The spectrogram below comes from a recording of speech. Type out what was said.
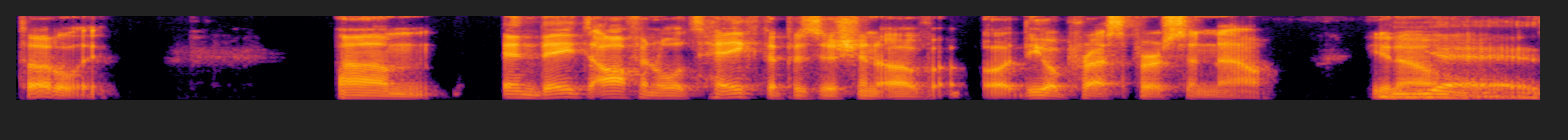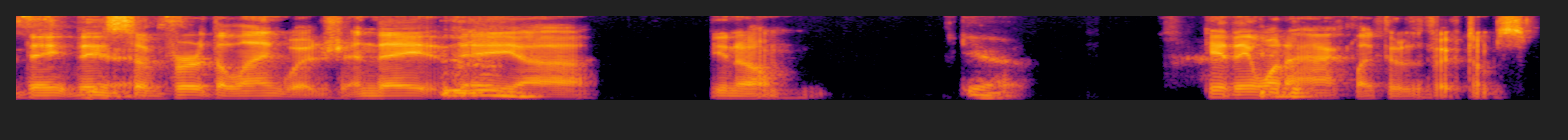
Totally. Um, and they often will take the position of uh, the oppressed person now. You know, yes, they they yes. subvert the language and they they uh, you know Yeah. yeah they want to act like they're the victims.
